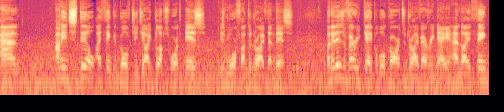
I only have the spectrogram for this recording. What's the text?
And I mean, still, I think a Golf GTI Club Sport is, is more fun to drive than this. But it is a very capable car to drive every day. And I think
